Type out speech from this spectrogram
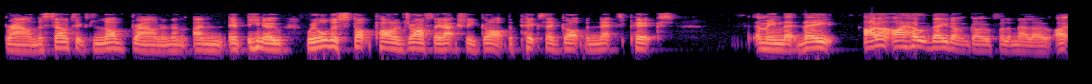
Brown. The Celtics loved Brown, and um, and if, you know with all the stockpile of drafts they've actually got, the picks they've got, the Nets picks. I mean, that they. I don't. I hope they don't go for Lamelo. I,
